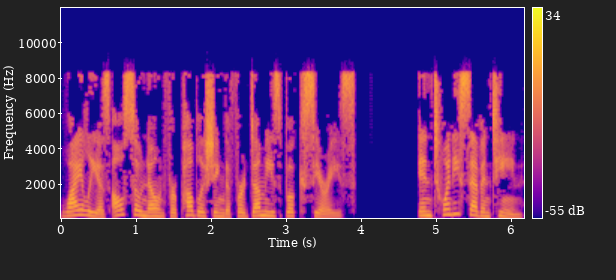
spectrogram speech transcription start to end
Wiley is also known for publishing the For Dummies book series. In 2017,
